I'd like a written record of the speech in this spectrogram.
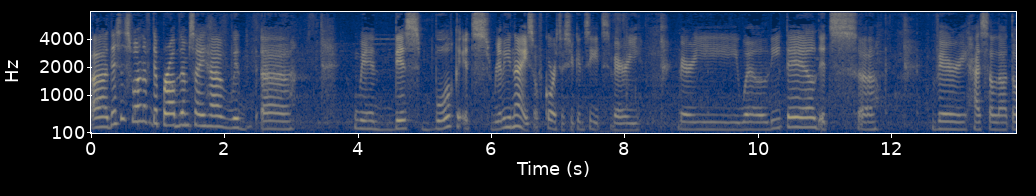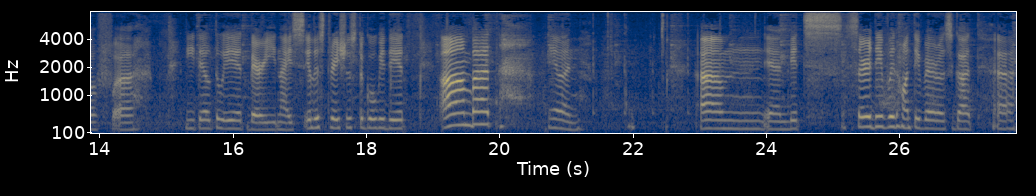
uh, this is one of the problems I have with uh, with this book. It's really nice, of course. As you can see, it's very, very well detailed. It's uh, very has a lot of uh, detail to it. Very nice illustrations to go with it. Um, but yun. Um, and it's Sir David Hontiveros got uh,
